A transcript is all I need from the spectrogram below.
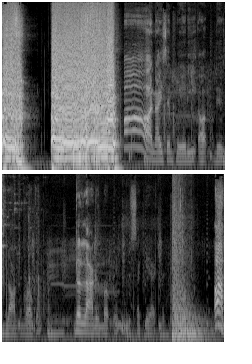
Uh, uh. Ah, nice and pretty. Oh, this lock is broken. The lock is broken. Ooh, psychiatric. Ah!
